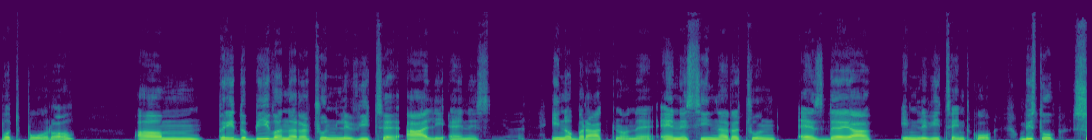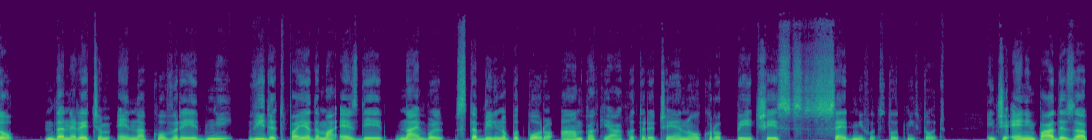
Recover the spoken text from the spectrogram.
podporo, um, pridobiva na račun levice ali NSI, in obratno, ne? NSI na račun SD-ja in levice in tako. V bistvu so, da ne rečem, enakovredni, videti pa je, da ima SD najbolj stabilno podporo, ampak, ja, kot rečeno, okrog 5, 6, 7 odstotnih točk. In če enim pade za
